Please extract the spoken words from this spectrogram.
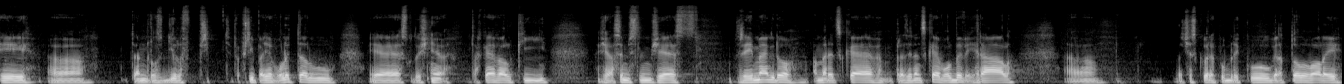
I ten rozdíl v, případě volitelů je skutečně také velký. Takže já si myslím, že je zřejmé, kdo americké prezidentské volby vyhrál. Za Českou republiku gratulovali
